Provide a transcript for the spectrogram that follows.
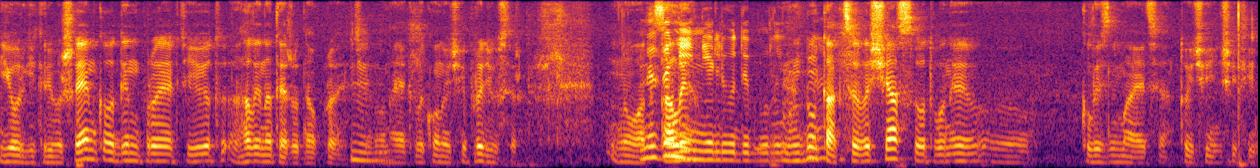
Георгій Кривошенко один в проєкті, і от Галина теж одна в проєкті. Мгм. Вона як виконуючий продюсер. Ну, от, Незамінні люди були. Ну да? так, це весь час, от вони, е, коли знімається той чи інший фільм.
